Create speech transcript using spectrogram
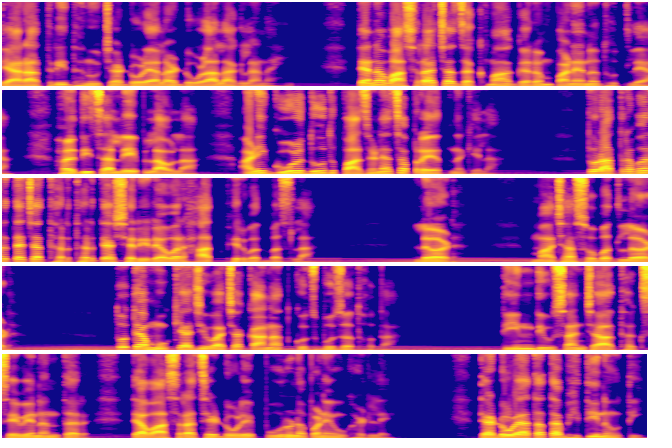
त्या रात्री धनूच्या डोळ्याला डोळा लागला नाही. त्यानं वासराच्या जखमा गरम पाण्यानं धुतल्या हळदीचा लेप लावला आणि गूळ दूध पाजण्याचा प्रयत्न केला. तो रात्रभर त्याच्या थरथरत्या शरीरावर हात फिरवत बसला. लढ. माझ्यासोबत लढ. तो त्या मुक्या जीवाच्या कानात कुजबुजत होता. तीन दिवसांच्या अथक सेवेनंतर त्या वासराचे डोळे पूर्णपणे उघडले. त्या डोळ्यात आता भीती नव्हती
